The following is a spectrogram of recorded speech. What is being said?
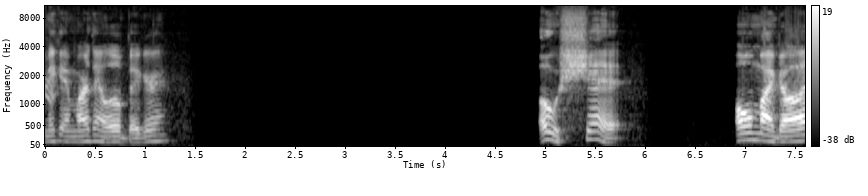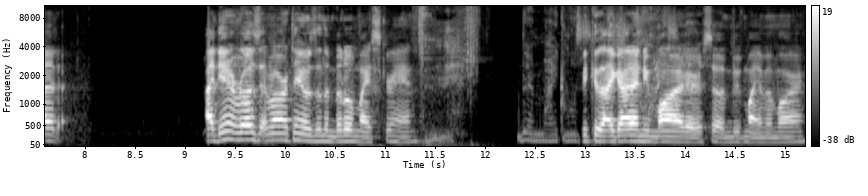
You make it MR thing a little bigger? Oh shit. Oh my god. I didn't realize MMR thing was in the middle of my screen. Their might was Because I got a new monitor, so it moved my MMR.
